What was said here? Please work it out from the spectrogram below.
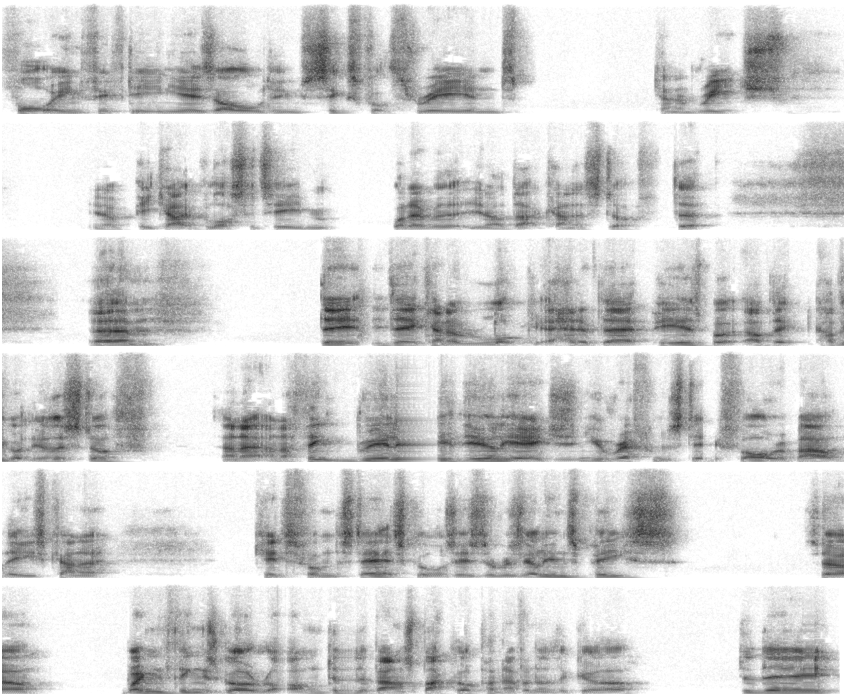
14, 15 years old, who's six foot three and kind of reach, you know, peak height velocity, whatever, you know, that kind of stuff. That um, they they kind of look ahead of their peers, but have they have they got the other stuff? And I, and I think really at the early ages, and you referenced it before about these kind of kids from the state schools, is the resilience piece. So when things go wrong, do they bounce back up and have another go? Do they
